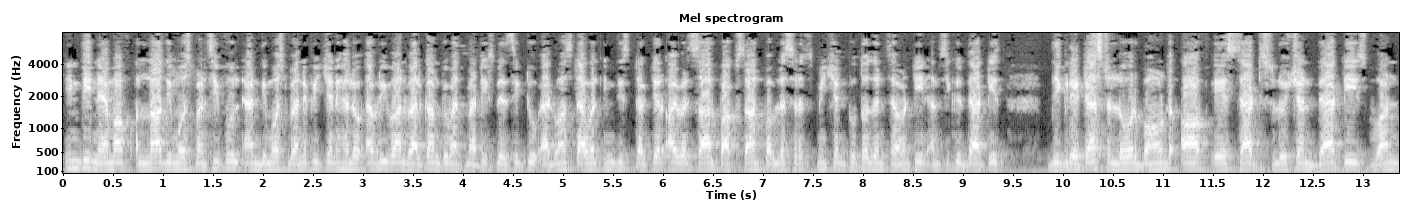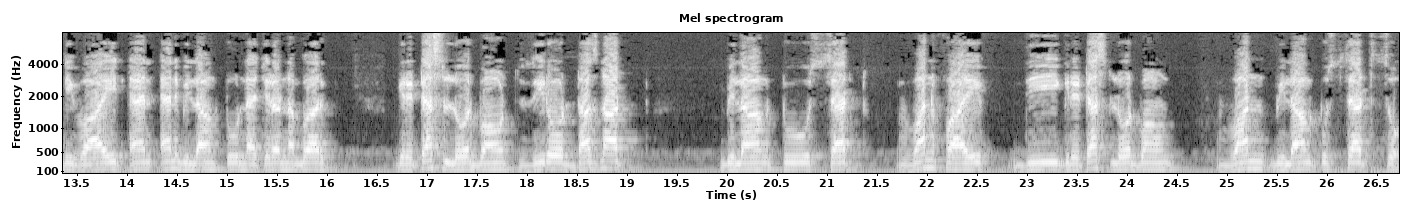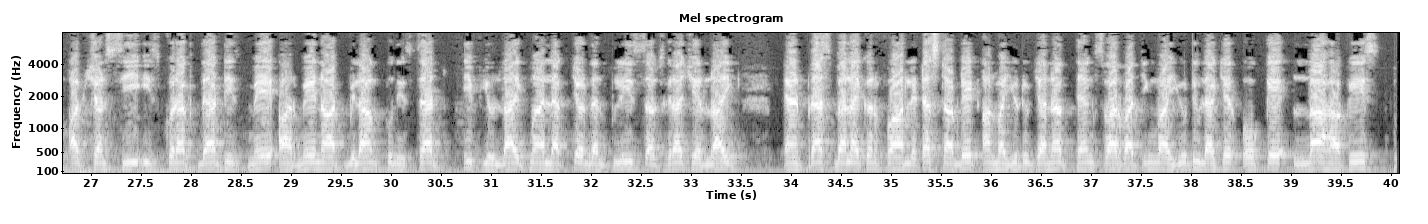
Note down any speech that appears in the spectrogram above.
In the name of Allah, the most merciful and the most beneficent. Hello everyone, welcome to Mathematics Basic to Advanced level. In this lecture, I will solve Pakistan Public Service Commission 2017 MCQ that is the greatest lower bound of a set solution that is 1 divide and n belong to natural number. Greatest lower bound 0 does not belong to set 1 5. The greatest lower bound 1 belong to set so option C is correct. That is may or may not belong to the set. If you like my lecture then please subscribe share like and press bell icon for latest update on my youtube channel. Thanks for watching my youtube lecture. Okay allah hafiz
